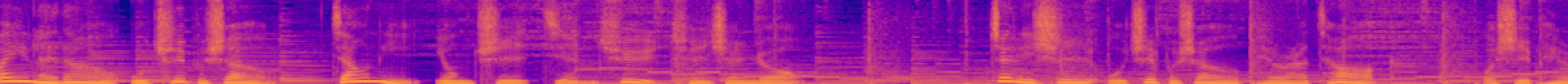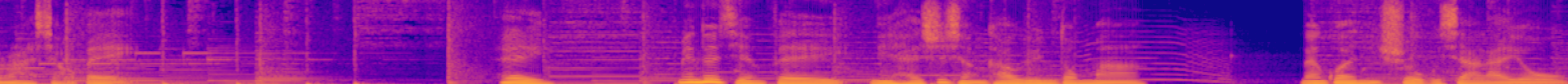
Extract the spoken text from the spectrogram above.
欢迎来到无吃不瘦，教你用吃减去全身肉。这里是无吃不瘦 Para Talk，我是 Para 小贝。嘿，面对减肥，你还是想靠运动吗？难怪你瘦不下来哟！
